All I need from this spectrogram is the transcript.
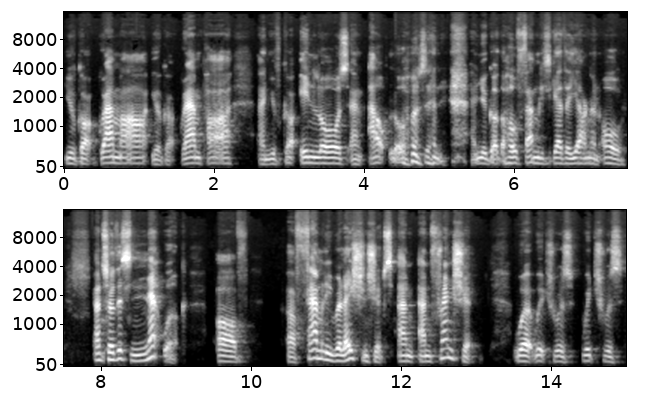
You've got grandma, you've got grandpa, and you've got in-laws and outlaws, and, and you've got the whole family together, young and old. And so this network of, of family relationships and, and friendship, were, which was which was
